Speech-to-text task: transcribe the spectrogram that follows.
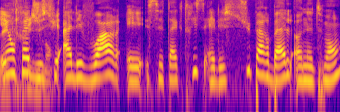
Et en fait, je suis allée voir et cette actrice, elle est super belle, honnêtement.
